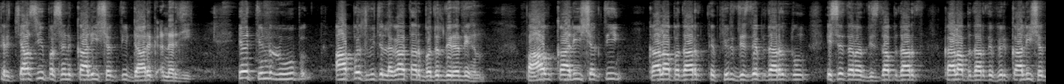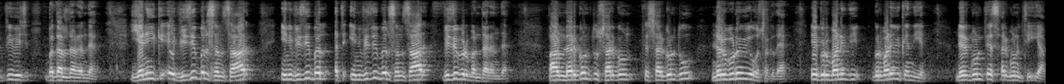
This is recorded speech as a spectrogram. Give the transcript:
83% ਕਾਲੀ ਸ਼ਕਤੀ ਡਾਰਕ એનર્ਜੀ ਇਹ ਤਿੰਨ ਰੂਪ ਆਪਸ ਵਿੱਚ ਲਗਾਤਾਰ ਬਦਲਦੇ ਰਹਿੰਦੇ ਹਨ। ਭਾਵ ਕਾਲੀ ਸ਼ਕਤੀ, ਕਾਲਾ ਪਦਾਰਥ ਤੇ ਫਿਰ ਦਿਸਦੇ ਪਦਾਰਥ ਤੋਂ ਇਸੇ ਤਰ੍ਹਾਂ ਦਿਸਦਾ ਪਦਾਰਥ, ਕਾਲਾ ਪਦਾਰਥ ਤੇ ਫਿਰ ਕਾਲੀ ਸ਼ਕਤੀ ਵਿੱਚ ਬਦਲਦਾ ਰਹਿੰਦਾ ਹੈ। ਯਾਨੀ ਕਿ ਇਹ ਵਿਜ਼ੀਬਲ ਸੰਸਾਰ ਇਨਵਿਜ਼ੀਬਲ ਅਤੇ ਇਨਵਿਜ਼ੀਬਲ ਸੰਸਾਰ ਵਿਜ਼ੀਬਲ ਬਣਦਾ ਰਹਿੰਦਾ ਹੈ। ਭਾਵ ਨਰਗੁਣ ਤੋਂ ਸਰਗੁਣ ਤੇ ਸਰਗੁਣ ਤੋਂ ਨਿਰਗੁਣ ਵੀ ਹੋ ਸਕਦਾ ਹੈ। ਇਹ ਗੁਰਬਾਣੀ ਦੀ, ਗੁਰਬਾਣੀ ਵੀ ਕਹਿੰਦੀ ਹੈ, ਨਿਰਗੁਣ ਤੇ ਸਰਗੁਣ ਥੀਆ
